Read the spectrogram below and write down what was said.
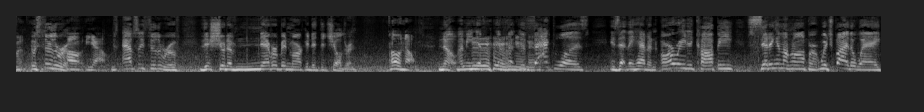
It was through the roof. oh yeah, It was absolutely through the roof. This should have never been marketed to children. oh no, No, I mean, if, if the, the fact was is that they had an R-rated copy sitting in the hopper. Which, by the way,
